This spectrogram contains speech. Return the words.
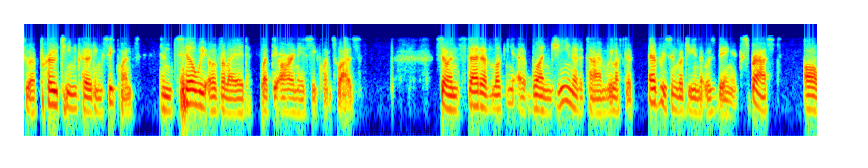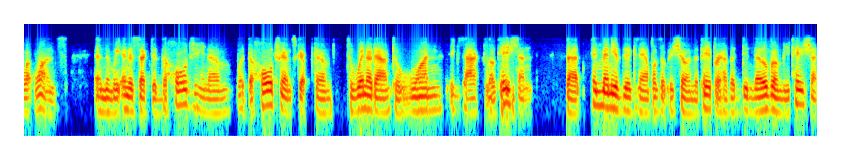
to a protein coding sequence until we overlaid what the RNA sequence was. So instead of looking at one gene at a time, we looked at every single gene that was being expressed all at once. And then we intersected the whole genome with the whole transcriptome to winnow down to one exact location that, in many of the examples that we show in the paper, have a de novo mutation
